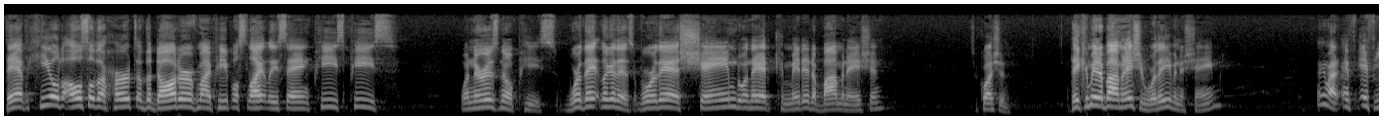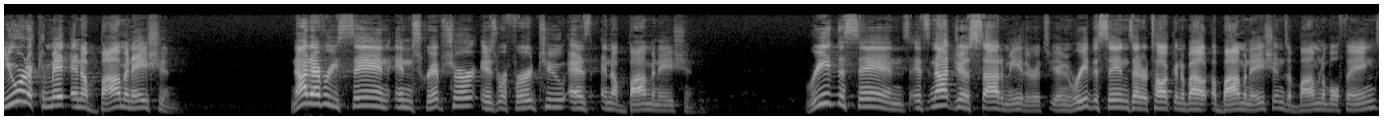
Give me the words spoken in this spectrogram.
They have healed also the hurt of the daughter of my people slightly saying peace peace when there is no peace. Were they look at this were they ashamed when they had committed abomination? It's a question they commit abomination. Were they even ashamed? Think about it. If, if you were to commit an abomination, not every sin in Scripture is referred to as an abomination. Read the sins. It's not just Sodom either. It's, you know, read the sins that are talking about abominations, abominable things,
